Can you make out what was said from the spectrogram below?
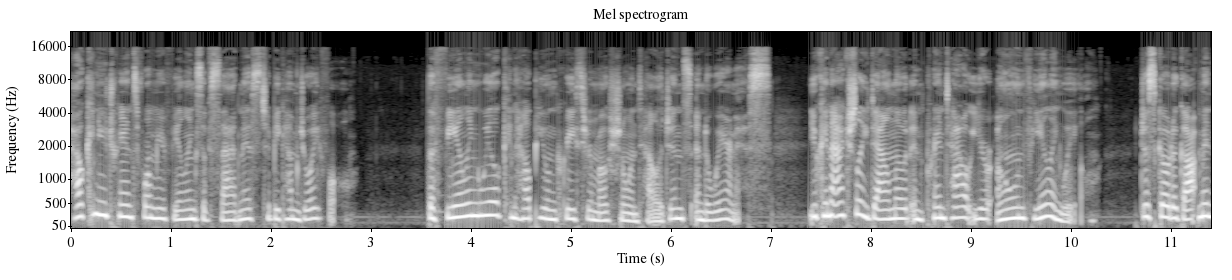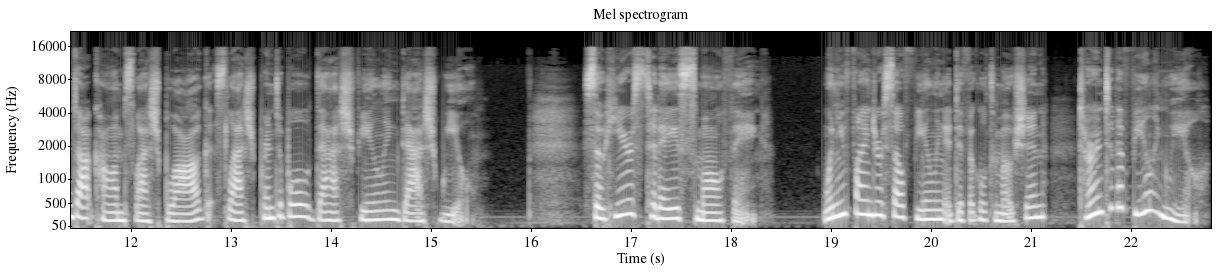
How can you transform your feelings of sadness to become joyful? The feeling wheel can help you increase your emotional intelligence and awareness. You can actually download and print out your own feeling wheel. Just go to gottman.com slash blog slash printable dash feeling dash wheel. So here's today's small thing. When you find yourself feeling a difficult emotion, turn to the feeling wheel.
